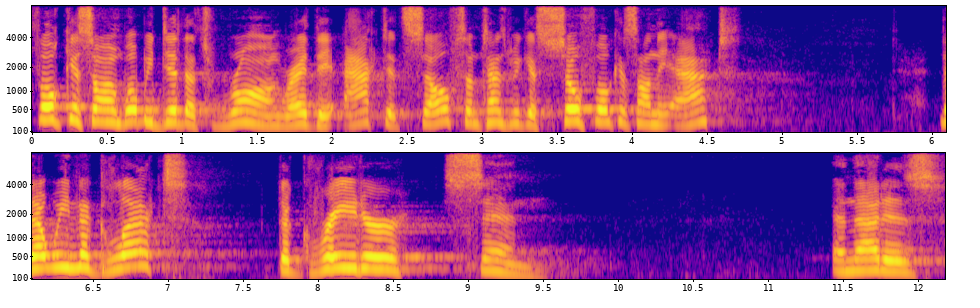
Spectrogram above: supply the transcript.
focus on what we did that's wrong, right? The act itself. Sometimes we get so focused on the act that we neglect the greater sin. And that is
